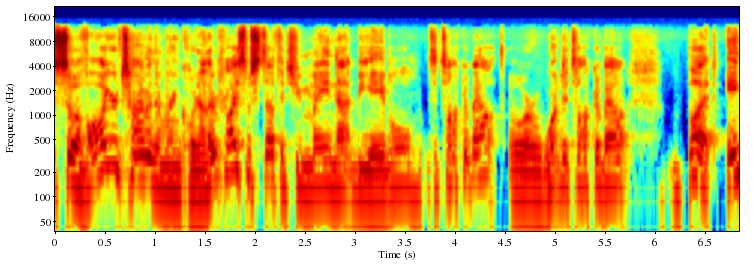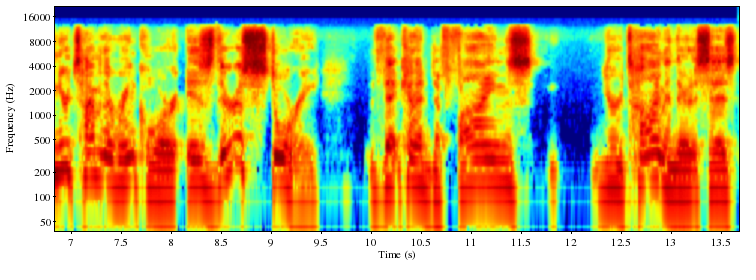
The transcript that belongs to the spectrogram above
So of all your time in the Marine Corps, now there's probably some stuff that you may not be able to talk about or want to talk about, but in your time in the Marine Corps, is there a story that kind of defines your time in there that says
